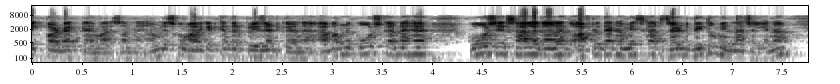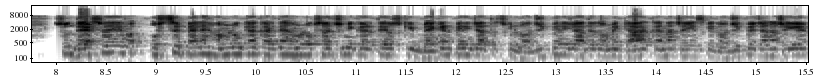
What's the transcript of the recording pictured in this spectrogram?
एक प्रोडक्ट है हमारे सामने। हमने इसको मार्केट के अंदर प्रेजेंट करना है। अब हमने कोर्स करना है। कोर्स एक साल लगाना है तो आफ्टर दैट हमें इसका रिज़ल्ट भी तो मिलना चाहिए ना। सो दैट्स वाई उससे पहले हम लोग क्या करते हैं? हम लोग सर्च नहीं करते उसकी बैकेंड पे नहीं जाते उसके लॉजिक पे नहीं जाते तो हमें क्या करना चाहिए? इसके लॉजिक पे जाना चाहिए।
